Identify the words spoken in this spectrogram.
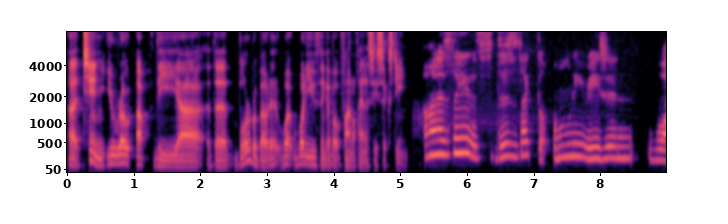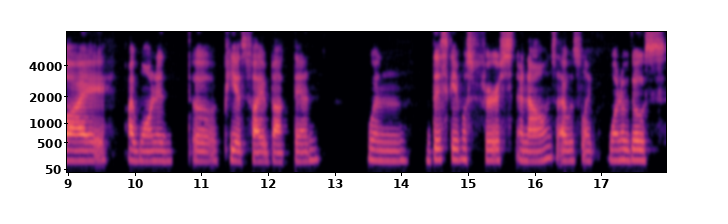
Uh, Tin, you wrote up the uh, the blurb about it. What what do you think about Final Fantasy 16? Honestly, this this is like the only reason why I wanted a PS5 back then. When this game was first announced, I was like one of those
